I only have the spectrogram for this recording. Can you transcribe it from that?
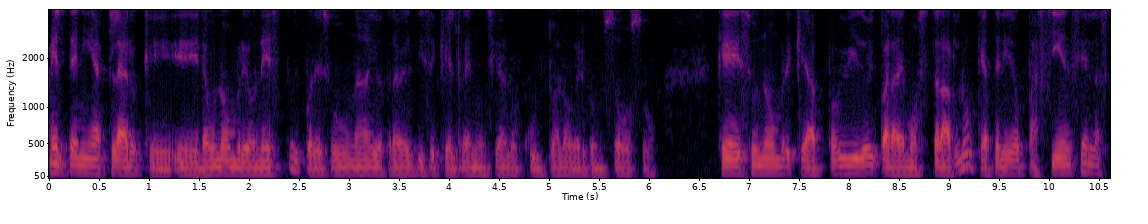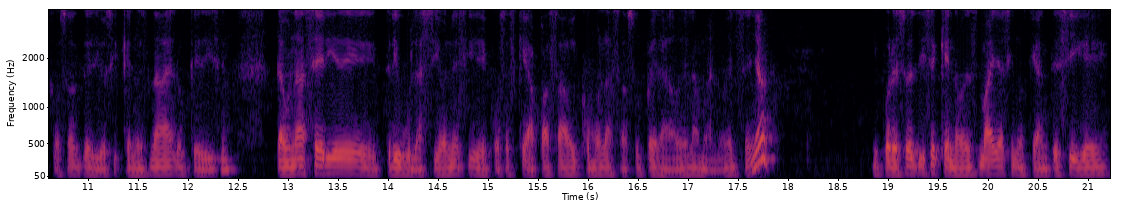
Él tenía claro que era un hombre honesto y por eso una y otra vez dice que él renuncia a lo oculto, a lo vergonzoso, que es un hombre que ha vivido y para demostrarlo, que ha tenido paciencia en las cosas de Dios y que no es nada de lo que dicen, da una serie de tribulaciones y de cosas que ha pasado y cómo las ha superado de la mano del Señor. Y por eso él dice que no desmaya, sino que antes sigue,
